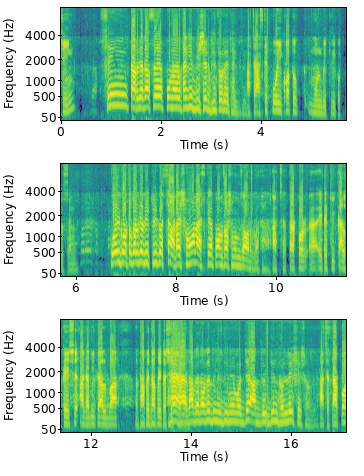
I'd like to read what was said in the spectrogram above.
শিং? শিং টার্গেট আছে পনেরো থেকে বিশের ভিতরেই থাকবে। আচ্ছা আজকে কই কত মন বিক্রি করতেছেন? কই গতকালকে বিক্রি করছে আঠাশ মন আজকে পঞ্চাশ মন যাওয়ার কথা। আচ্ছা তারপর এটা কি কালকে এসে আগামীকাল বা ধাপে ধাপে এটা শেষ হ্যাঁ হ্যাঁ ধাপে ধাপে দুই দিনের মধ্যে আর দুই দিন ধরলেই শেষ হবে। আচ্ছা তারপর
